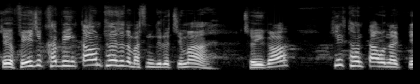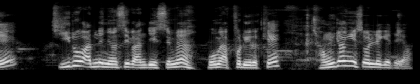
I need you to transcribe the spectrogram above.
저희가 베이직 카빙 다운 편에서도 말씀드렸지만 저희가 힐턴 다운할 때 뒤로 앉는 연습이 안 돼 있으면 몸이 앞으로 이렇게 정경이 쏠리게 돼요.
